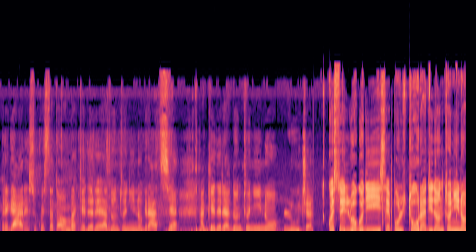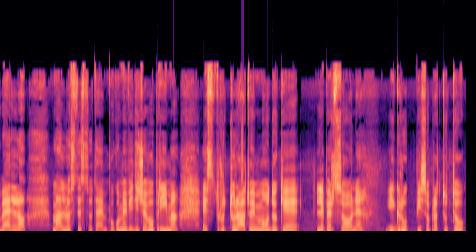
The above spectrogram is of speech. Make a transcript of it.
pregare su questa tomba, a chiedere a Don Tonino grazie, a chiedere a Don Tonino luce. Questo è il luogo di sepoltura di Don Tonino Bello, ma allo stesso tempo, come vi dicevo prima, è strutturato in modo che le persone, i gruppi, soprattutto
